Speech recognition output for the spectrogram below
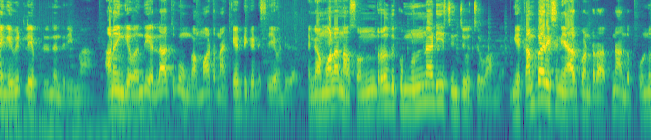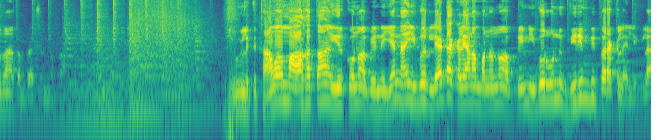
எங்கள் வீட்டில் எப்படி இருந்தேன் தெரியுமா? ஆனால் இங்கே வந்து எல்லாத்துக்கும் உங்கள் அம்மாட்ட நான் கேட்டு கேட்டு செய்ய வேண்டியதாக எங்கள் அம்மாலாம் நான் சொல்கிறதுக்கு முன்னாடியே செஞ்சு வச்சிருவாங்க. இங்கே கம்பேரிசன் யார் பண்ணுறா அப்படின்னா அந்த பொண்ணு தான் கம்பாரிசன் பண்ணுறாங்க இவங்களுக்கு தாமதமாக ஆகத்தான் இருக்கணும் அப்படின்னு. ஏன்னா இவர் லேட்டாக கல்யாணம் பண்ணணும் அப்படின்னு இவர் ஒன்றும் விரும்பி பிறக்கலை இல்லைங்களா?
